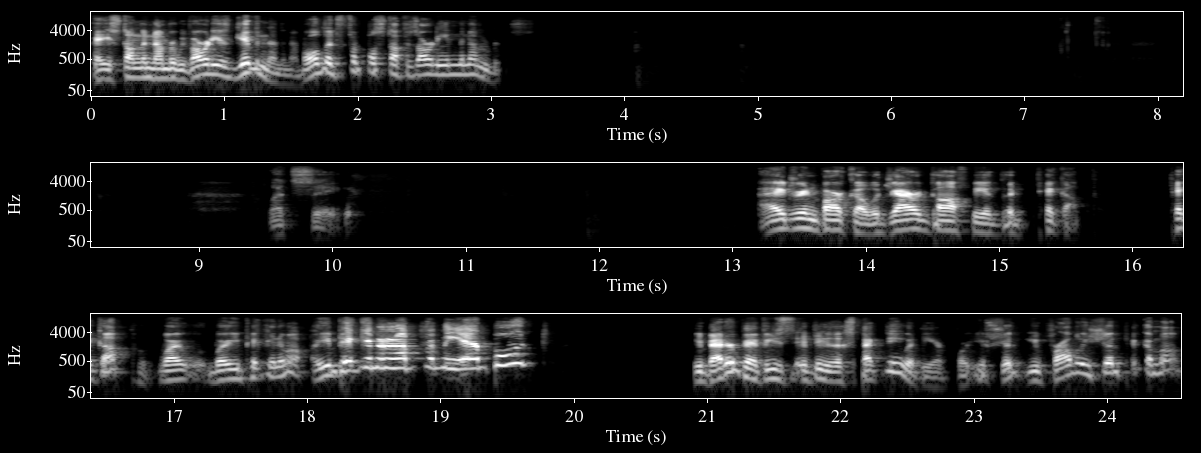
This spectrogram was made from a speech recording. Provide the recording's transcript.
Based on the number we've already given them the number. All the football stuff is already in the numbers. Let's see. Adrian Barco, would Jared Goff be a good pickup? Pickup? Why, where are you picking him up? Are you picking it up from the airport? You better if he's if he's expecting you at the airport. You should you probably should pick him up.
